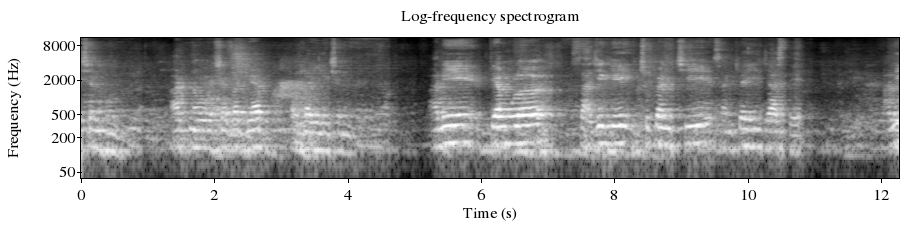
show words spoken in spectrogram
इलेक्शन होऊन आठ नऊ वर्षाचा गॅप पडला इलेक्शन आणि त्यामुळं साहजिक इच्छुकांची संख्या ही जास्त आहे. आणि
